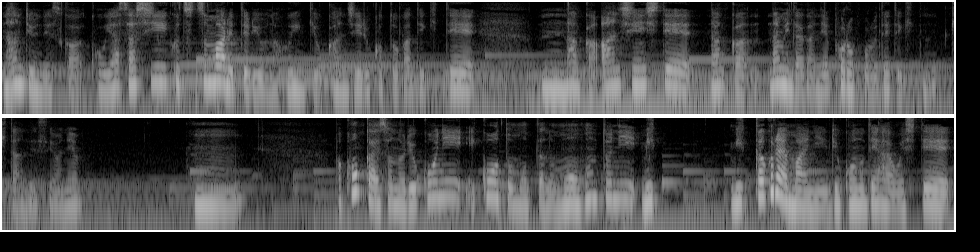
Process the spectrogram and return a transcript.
なんて言うんですかこう優しく包まれてるような雰囲気を感じることができて、うん、なんか安心してなんか涙がねポロポロ出てきたんですよね。うんまあ、今回その旅行に行こうと思ったのも本当に 3, 3日ぐらい前に旅行の手配をして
